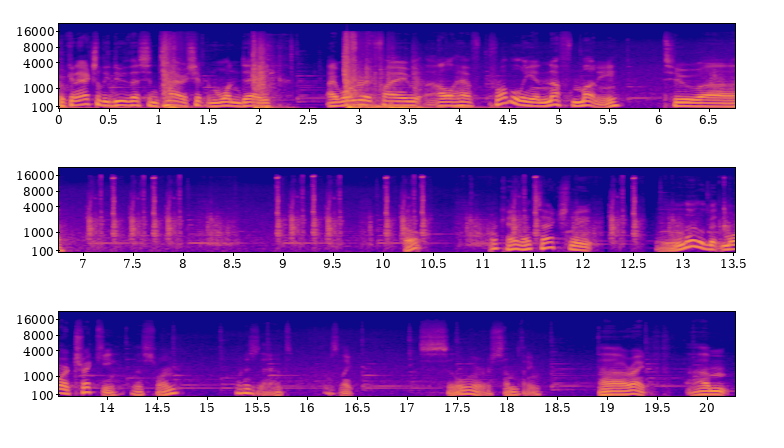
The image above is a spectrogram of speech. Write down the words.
We can actually do this entire ship in one day. I wonder if I I'll have probably enough money to uh Oh. Okay, that's actually a little bit more tricky, this one. What is that? It's like silver or something. Alright. Um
